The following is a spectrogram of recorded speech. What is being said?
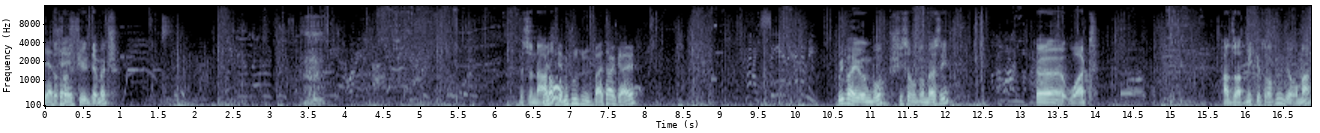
Ja, das war safe. viel Damage. Bist du Nano? Damage muss weiter, geil. Reaper hier irgendwo. Schießt auf unsere Mercy. Äh, what? Hanso hat mich getroffen, wie auch immer.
